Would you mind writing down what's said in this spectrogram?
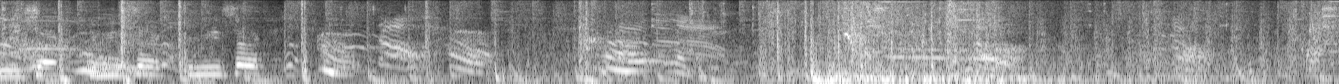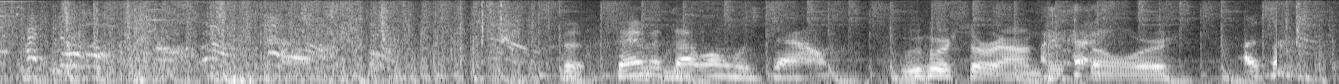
Give me a sec, give me a sec, give me a sec. Damn it, that one was down. We were surrounded, don't worry.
